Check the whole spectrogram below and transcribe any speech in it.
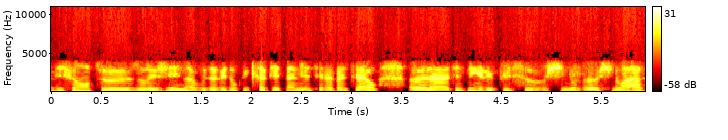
différentes origines. Vous avez donc une crêpe vietnamienne, c'est la ban la Tianping, elle est plus chinoise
